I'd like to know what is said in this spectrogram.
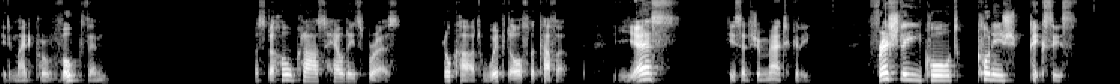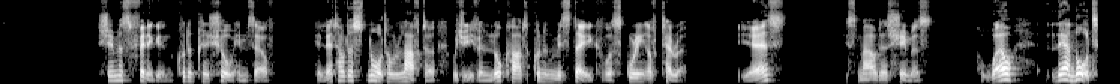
It might provoke them. As the whole class held its breath, Lockhart whipped off the cover. Yes, he said dramatically. Freshly caught Cornish pixies. Seamus Finnegan couldn't control himself. He let out a snort of laughter which even Lockhart couldn't mistake for a scream of terror. Yes? He smiled at Seamus. Well, they are not.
